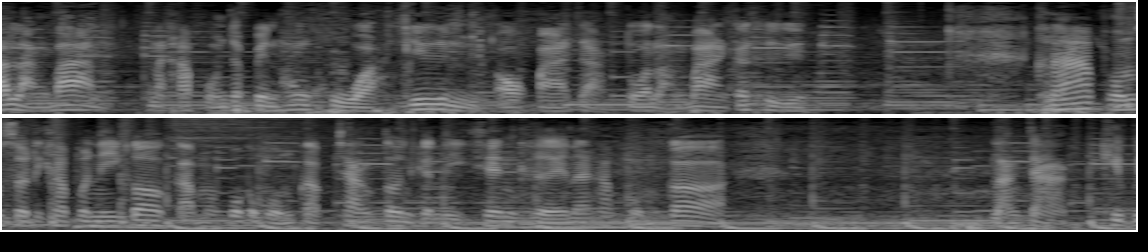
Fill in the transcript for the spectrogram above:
ด้านหลังบ้านนะครับ ผมจะเป็นห้องครัวยื่นออกมาจากตัวหลังบ้านก็คือ ครับผมสวัสดีครับวันนี้ก็กลับมาพบกับผมกับช่างต้นกันอีกเช่นเคยนะครับ ผมก็ หลังจากคลิป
